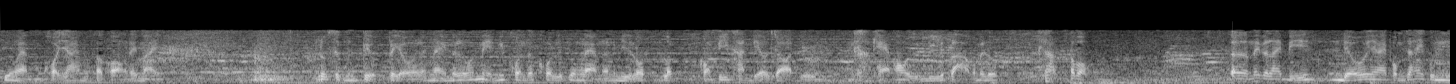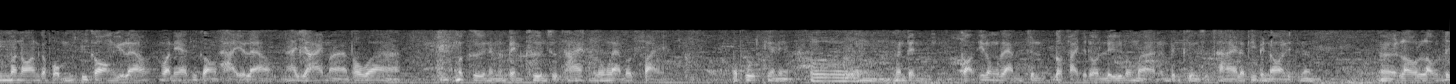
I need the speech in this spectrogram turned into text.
ที่โรงแรมผมขอย้ายมาฝากกองได้ไหมรู้สึกมันเปลี่ยวๆอะไรไงไม่รู้ว่าไม่เห็นมีคนสักคนหรือโรงแรมนั้นมีรถรถของพี่คันเดียวจอดอยู่ แขกห้องอื่นมีหรือเปล่าก็ไม่รู้ ครับเขาบอก เออไม่เป็นไรบีเดี๋ยวยังไงผมจะให้คุณมานอนกับผมที่กองอยู่แล้ว วันเนี้ยที่กองถ่ายอยู่แล้วนะย้ายมา เพราะว่าเมื่อคืนเนี่ยมันเป็นคืนสุดท้ายของโรงแรมรถไฟเขาพูดแค่นี้อืมอืมมันเป็นก่อนที่โรงแรมจะรถไฟจะโดนลื้อลงมา มันเป็นคืนสุดท้ายแล้วพี่ไปนอนอยู่ที่นั่นเออเราเราได้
